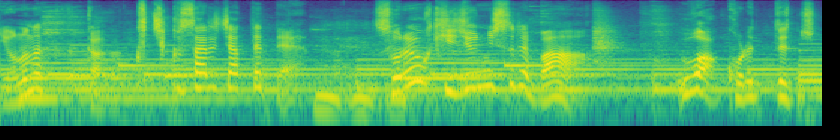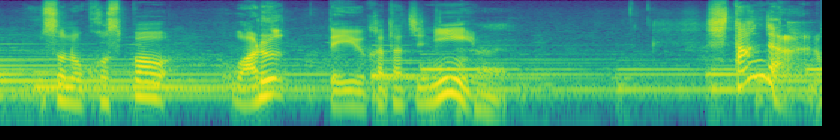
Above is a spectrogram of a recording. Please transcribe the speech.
世の中が駆逐されちゃってて。それを基準にすればうわこれってそのコスパ割るっていう形にはい。したんじゃないの、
